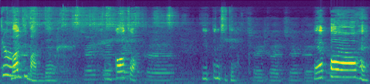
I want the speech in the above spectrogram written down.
찰칵 만지면 안 돼. 좀 꺼져. 이쁜 짓 해. 찰칵 찰칵 예뻐요 해.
